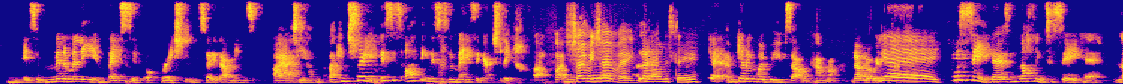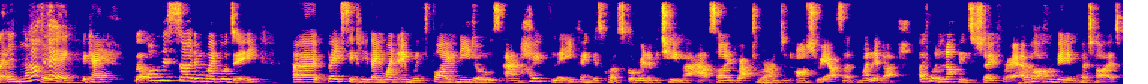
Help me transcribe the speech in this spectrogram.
it's a minimally invasive operation. So that means I actually have, I can show you. This is, I think this is amazing actually. I, I'm, Show me, show me. Like, yeah, honestly. yeah, I'm getting my boobs out on camera. No, I'm not really. Yay! You'll see, there's nothing to see here. Like, nothing. Nothing. okay. But on this side of my body, uh, basically they went in with five needles and hopefully, fingers crossed, got rid of a tumour outside, wrapped around an artery outside of my liver. I've got nothing to show for it apart from feeling quite tired.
